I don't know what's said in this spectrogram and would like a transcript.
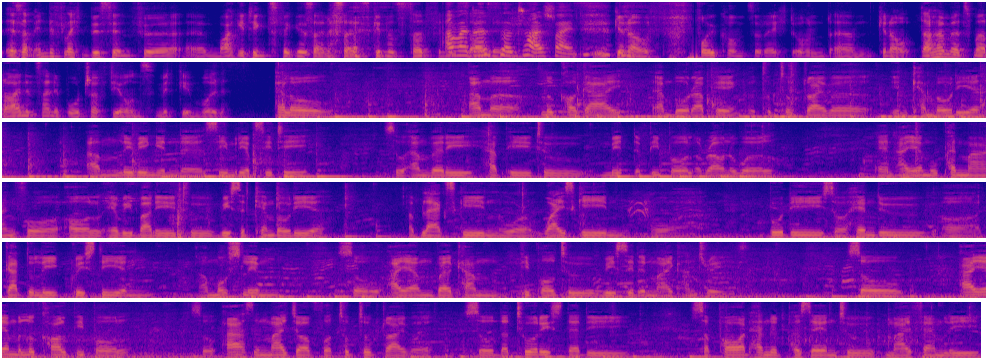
es am Ende vielleicht ein bisschen für äh, Marketingzwecke seinerseits genutzt hat, finde ich. Aber das ist total fein. Genau, vollkommen zurecht. Und ähm, genau, da hören wir jetzt mal rein in seine Botschaft, die er uns mitgeben wollte. Hello, I'm a local guy. I'm Bora Peng, a tuk-tuk driver in Cambodia. I'm living in the Siem Reap city. So I'm very happy to meet the people around the world, and I am open mind for all everybody to visit Cambodia, a black skin or white skin or Buddhist or Hindu or Catholic, Christian, or Muslim. So I am welcome people to visit in my country. So I am a local people so as in my job for tuk-tuk driver, so the tourists that they support 100% to my family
